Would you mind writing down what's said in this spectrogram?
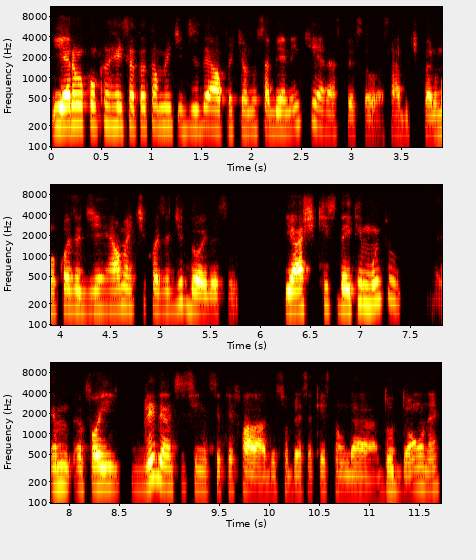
e era uma concorrência totalmente desleal, porque eu não sabia nem quem eram as pessoas, sabe? Tipo, era uma coisa de, realmente, coisa de doido, assim. E eu acho que isso daí tem muito... É, foi brilhante, assim, você ter falado sobre essa questão da, do dom, né?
